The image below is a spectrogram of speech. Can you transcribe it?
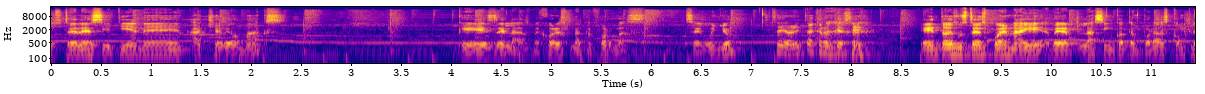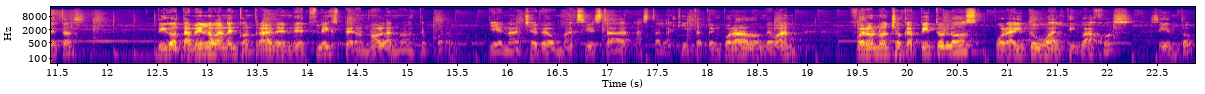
Ustedes si tienen HBO Max, que es de las mejores plataformas según yo. Sí, ahorita creo que sí. Entonces ustedes pueden ahí ver las cinco temporadas completas. Digo, también lo van a encontrar en Netflix, pero no la nueva temporada. Y en HBO Max sí está hasta la quinta temporada donde van. Fueron ocho capítulos, por ahí tuvo altibajos, siento.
